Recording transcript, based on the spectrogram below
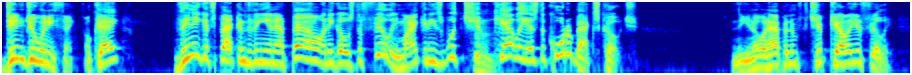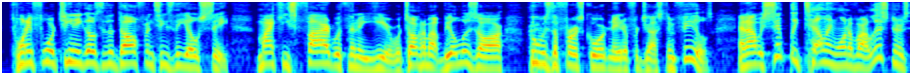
didn't do anything, okay? Then he gets back into the NFL and he goes to Philly, Mike, and he's with Chip Kelly as the quarterback's coach. And you know what happened to Chip Kelly in Philly? 2014, he goes to the Dolphins. He's the OC. Mike, he's fired within a year. We're talking about Bill Lazor, who was the first coordinator for Justin Fields. And I was simply telling one of our listeners,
